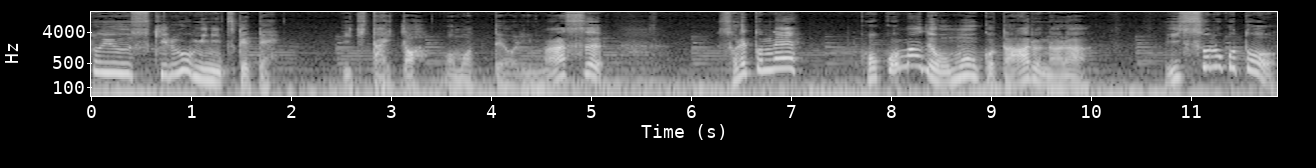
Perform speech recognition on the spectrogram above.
というスキルを身につけていきたいと思っております。それとね、ここまで思うことあるなら、いっそのこと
